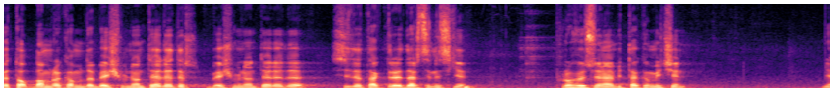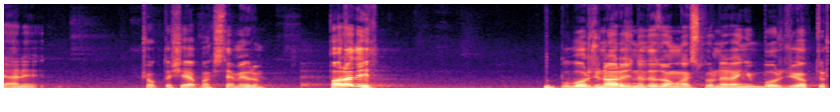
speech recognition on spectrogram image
Ve toplam rakamı da 5 milyon TL'dir. 5 milyon TL'de siz de takdir edersiniz ki profesyonel bir takım için yani çok da şey yapmak istemiyorum. Para değil. Bu borcun haricinde de Zonguldak Spor'un herhangi bir borcu yoktur.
